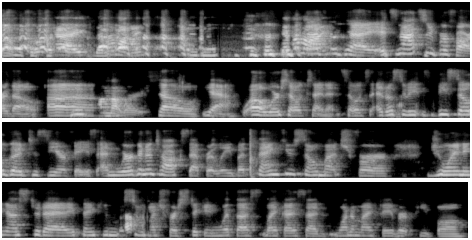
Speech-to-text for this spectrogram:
oh, okay, never mind. never mind. That's okay. It's not super far though. Um, I'm not worried. So yeah. Oh, we're so excited. So excited. It'll be, be so good to see your face. And we're going to talk separately. But thank you so much for joining us today. Thank you so much for sticking with us. Like I said, one of my favorite people.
